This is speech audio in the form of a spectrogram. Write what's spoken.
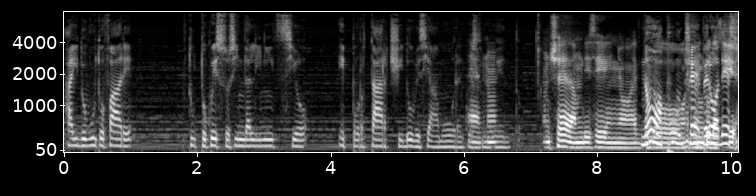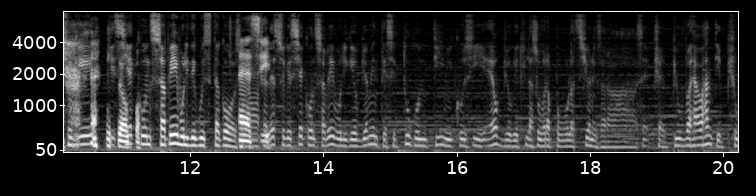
hai dovuto fare tutto questo sin dall'inizio e portarci dove siamo ora in questo Eh, no. momento? Non c'era un disegno. È No, appunto, cioè, però così. adesso che, che si è consapevoli di questa cosa, Eh, no? sì. Cioè, adesso che si è consapevoli che ovviamente se tu continui così è ovvio che la sovrappopolazione sarà, se- cioè più vai avanti e più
